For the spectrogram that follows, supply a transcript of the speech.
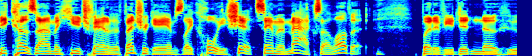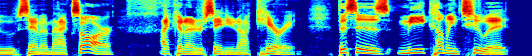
because I'm a huge fan of adventure games, like holy shit, Sam and Max, I love it. But if you didn't know who Sam and Max are, I can understand you not caring. This is me coming to it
